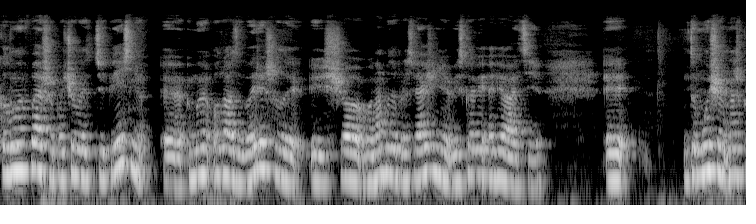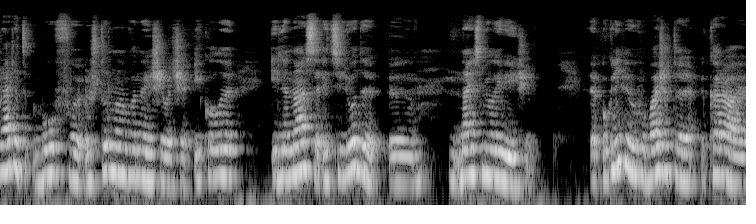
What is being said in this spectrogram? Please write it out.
Коли ми вперше почули цю пісню, е, ми одразу вирішили, е, що вона буде присвячена військовій авіації. Е, Тому що наш прадід був штурманом винищувача, і коли і для нас ці люди найсміливіші. У кліпі ви побачите караю.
